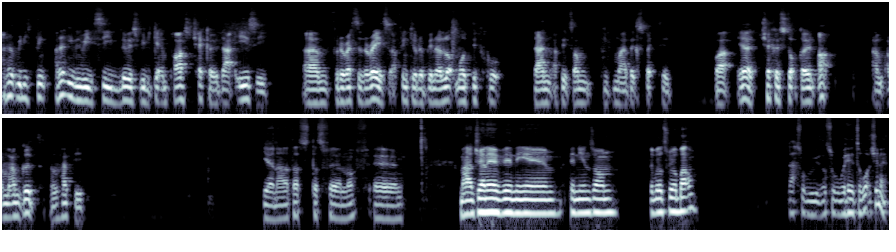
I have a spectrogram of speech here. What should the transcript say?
I don't really think, I don't even really see Lewis really getting past Checo that easy um, for the rest of the race. I think it would have been a lot more difficult than I think some people might have expected. But yeah, Checo stopped going up. I'm, I'm, I'm good. I'm happy. Yeah, no, that's that's fair enough. Um, Matt, do you have any um, opinions on the wheel to wheel battle? That's what we that's what we're here to watch, isn't it?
